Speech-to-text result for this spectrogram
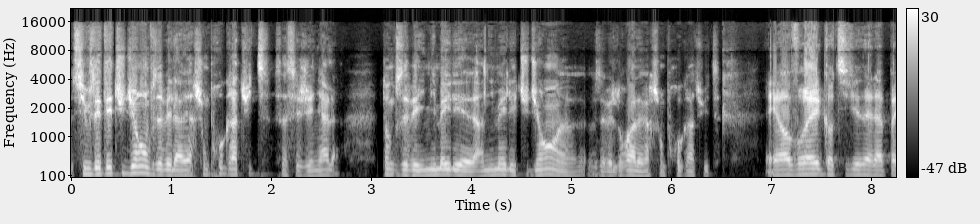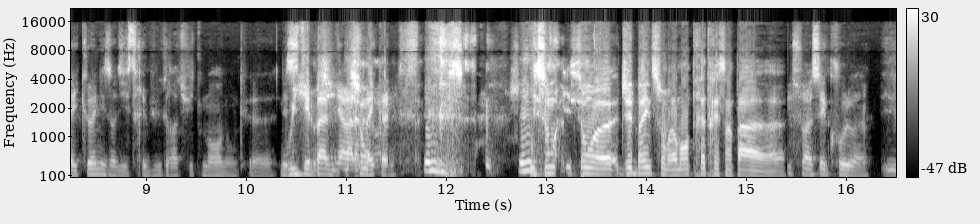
si vous êtes étudiant, vous avez la version pro gratuite, ça c'est génial tant que vous avez une email, un email étudiant, euh, vous avez le droit à la version pro gratuite. Et en vrai, quand ils viennent à la PyCon, ils en distribuent gratuitement, donc euh, n'hésitez pas à venir à la PyCon. ils sont, ils sont, euh, JetBrains sont vraiment très très sympas. ils sont assez cool, ouais.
